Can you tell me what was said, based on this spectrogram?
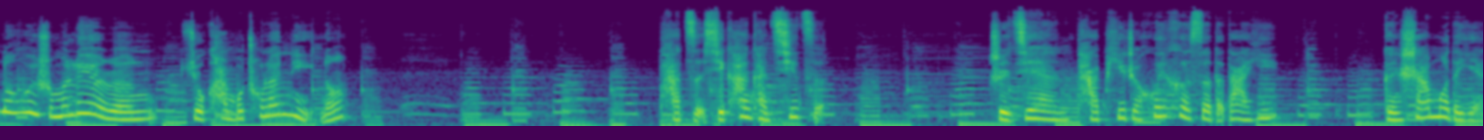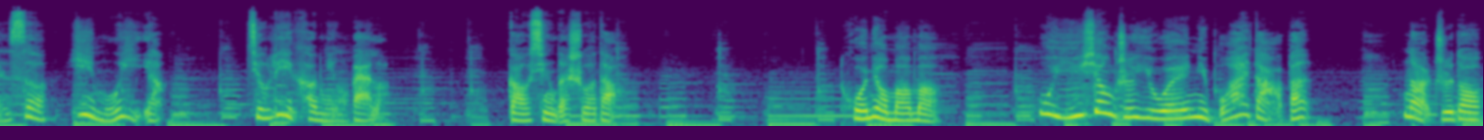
那为什么猎人就看不出来你呢？他仔细看看妻子，只见她披着灰褐色的大衣，跟沙漠的颜色一模一样，就立刻明白了。高兴地说道：“鸵鸟妈妈，我一向只以为你不爱打扮，哪知道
